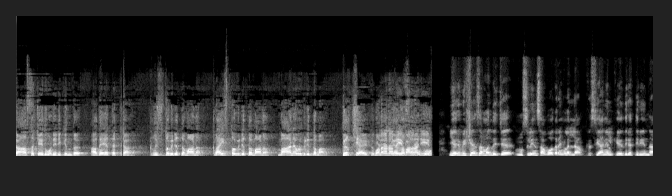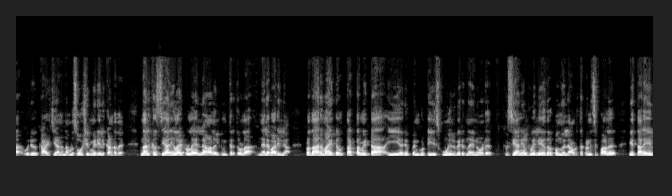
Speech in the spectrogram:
കാസ ചെയ്തുകൊണ്ടിരിക്കുന്നത് അതേ തെറ്റാണ്. ക്രിസ്തു വിരുദ്ധമാണ് ക്രൈസ്തവ വിരുദ്ധമാണ് മാനവ വിരുദ്ധമാണ്. തീർച്ചയായിട്ടും ഈ ഒരു വിഷയം സംബന്ധിച്ച് മുസ്ലിം സഹോദരങ്ങളെല്ലാം ക്രിസ്ത്യാനികൾക്ക് എതിരെ തിരിയുന്ന ഒരു കാഴ്ചയാണ് നമ്മൾ സോഷ്യൽ മീഡിയയിൽ കണ്ടത്. എന്നാൽ ക്രിസ്ത്യാനികളായിട്ടുള്ള എല്ലാ ആളുകൾക്കും ഇത്തരത്തിലുള്ള നിലപാടില്ല. പ്രധാനമായിട്ടും തട്ടമിട്ട ഈ ഒരു പെൺകുട്ടി സ്കൂളിൽ വരുന്നതിനോട് ക്രിസ്ത്യാനികൾക്ക് വലിയ എതിർപ്പൊന്നുമില്ല. അവിടുത്തെ പ്രിൻസിപ്പാൾ ഈ തലയിൽ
